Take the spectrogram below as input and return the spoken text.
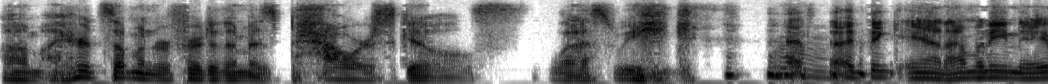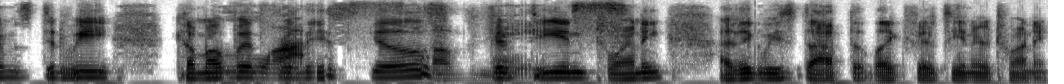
um, I heard someone refer to them as power skills last week. Mm. I think, Ann, how many names did we come up with Lots for these skills? 15, names. 20? I think we stopped at like 15 or 20.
